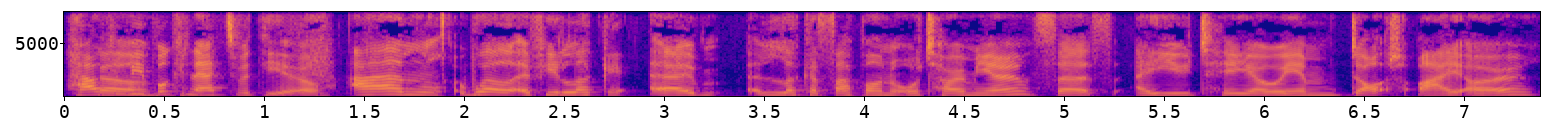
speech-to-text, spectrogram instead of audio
How can people connect with you? Um, well, if you look um, look us up on Automio, so it's a-u-t-o-m dot i-o,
